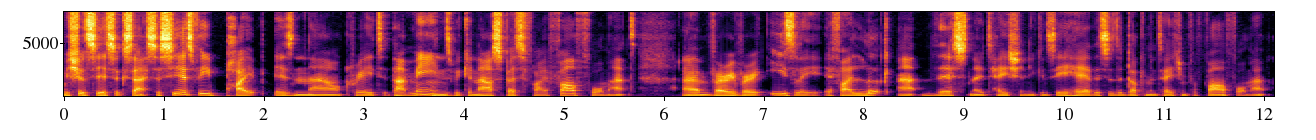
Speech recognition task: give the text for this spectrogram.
we should see a success. So CSV pipe is now created. That means we can now specify a file format um, very, very easily. If I look at this notation, you can see here, this is the documentation for file format.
